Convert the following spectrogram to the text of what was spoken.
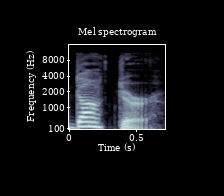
doctor.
